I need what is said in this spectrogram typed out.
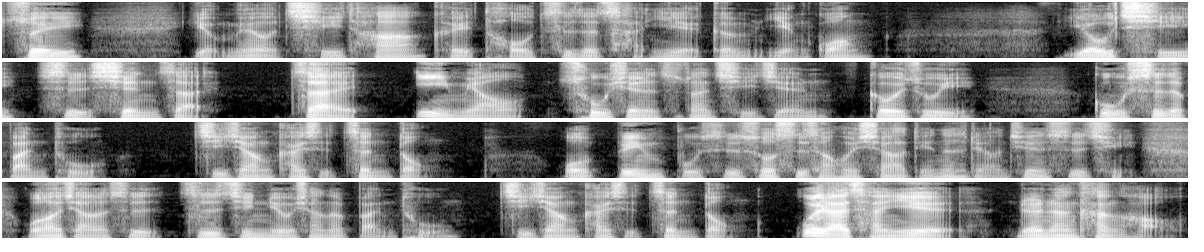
追，有没有其他可以投资的产业跟眼光？尤其是现在在疫苗出现的这段期间，各位注意，股市的版图即将开始震动。我并不是说市场会下跌，那是两件事情。我要讲的是资金流向的版图即将开始震动，未来产业仍然看好，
